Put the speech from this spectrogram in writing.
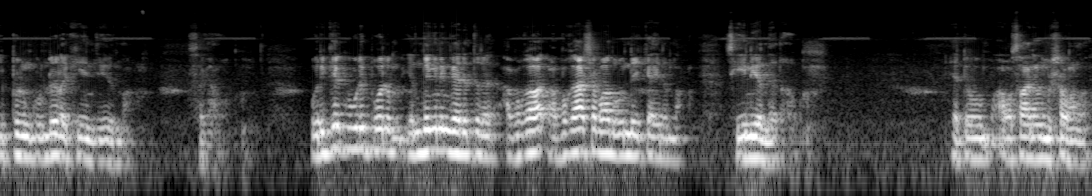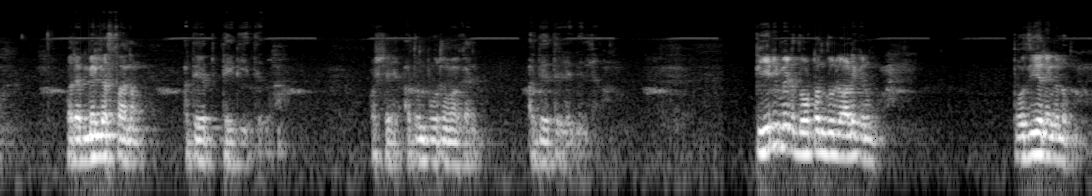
ഇപ്പോഴും കൊണ്ടുകിടക്കുകയും ചെയ്യുന്ന സഖാവ്. ഒരിക്കൽ കൂടി പോലും എന്തെങ്കിലും കാര്യത്തിന് അവകാ അവകാശവാദം ഉന്നയിക്കായിരുന്ന സീനിയർ നേതാവ്. ഏറ്റവും അവസാന നിമിഷമാണ് ഒരു എം എൽ എ സ്ഥാനം അദ്ദേഹത്തെ തേടിയെത്തിയത്. പക്ഷേ അതും പൂർണമാക്കാൻ അദ്ദേഹത്തിന് കഴിഞ്ഞില്ല പീരിമേട് തോട്ടം തൊഴിലാളികളും പൊതുജനങ്ങളും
